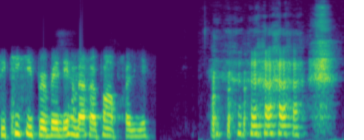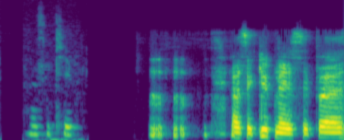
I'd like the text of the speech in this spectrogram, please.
C'est qui qui peut bénir le repas en premier? c'est cute. Ah, c'est cute, mais c'est pas.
